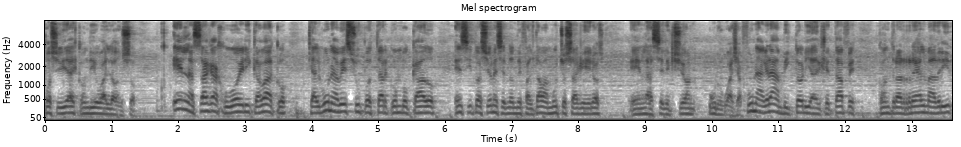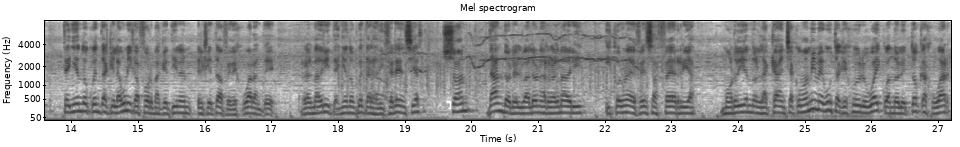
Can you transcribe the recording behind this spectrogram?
posibilidades con Diego Alonso. En la saga jugó Eric Abaco, que alguna vez supo estar convocado en situaciones en donde faltaban muchos zagueros en la selección uruguaya. Fue una gran victoria del Getafe contra el Real Madrid, teniendo en cuenta que la única forma que tiene el Getafe de jugar ante Real Madrid, teniendo en cuenta las diferencias, son dándole el balón a Real Madrid y con una defensa férrea mordiendo en la cancha, como a mí me gusta que juegue Uruguay cuando le toca jugar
